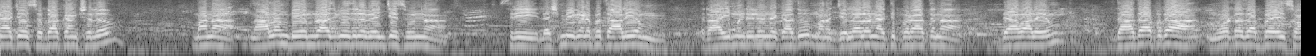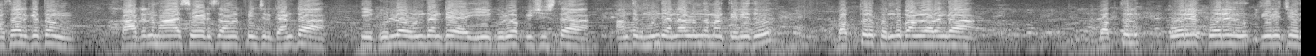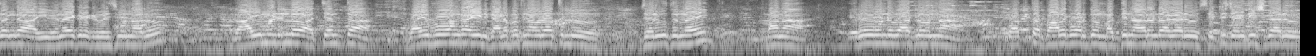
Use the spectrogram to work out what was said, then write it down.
వినాయక శుభాకాంక్షలు. మన నాలం భీమరాజు వీధిలో వేయించేసి ఉన్న శ్రీ లక్ష్మీ గణపతి ఆలయం రాజమండ్రిలోనే కాదు మన జిల్లాలోని అతి పురాతన దేవాలయం. దాదాపుగా నూట డెబ్బై సంవత్సరాల క్రితం కాటన్ మహాశయుడు సమర్పించిన గంట ఈ గుడిలో ఉందంటే ఈ గుడి యొక్క విశిష్టత అంతకు ముందు ఎన్నాళ్ళు ఉందో మనకు తెలియదు భక్తులు కొంగు బంగారంగా భక్తులు కోరిన కోరిన తీర్చే విధంగా ఈ వినాయకుడు ఇక్కడ వెలిసి ఉన్నారు. రాజమండ్రిలో అత్యంత వైభవంగా ఈ గణపతి నవరాత్రులు జరుగుతున్నాయి. మన ఇరవై రెండు వార్డులో ఉన్న కొత్త పాలకవర్గం మధ్య నారాయణరావు గారు శెట్టి జగదీష్ గారు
